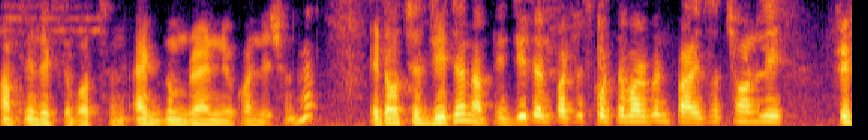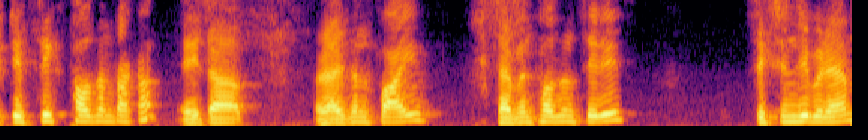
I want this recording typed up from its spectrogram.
আপনি দেখতে পাচ্ছেন, একদম ব্র্যান্ড নিউ কন্ডিশন হ্যাঁ? এটা হচ্ছে জি টেন আপনি জি টেন পারচেস করতে পারবেন। প্রাইস হচ্ছে অনলি ফিফটি সিক্স থাউজেন্ড টাকা। এটা Ryzen five seven thousand series sixteen GB RAM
